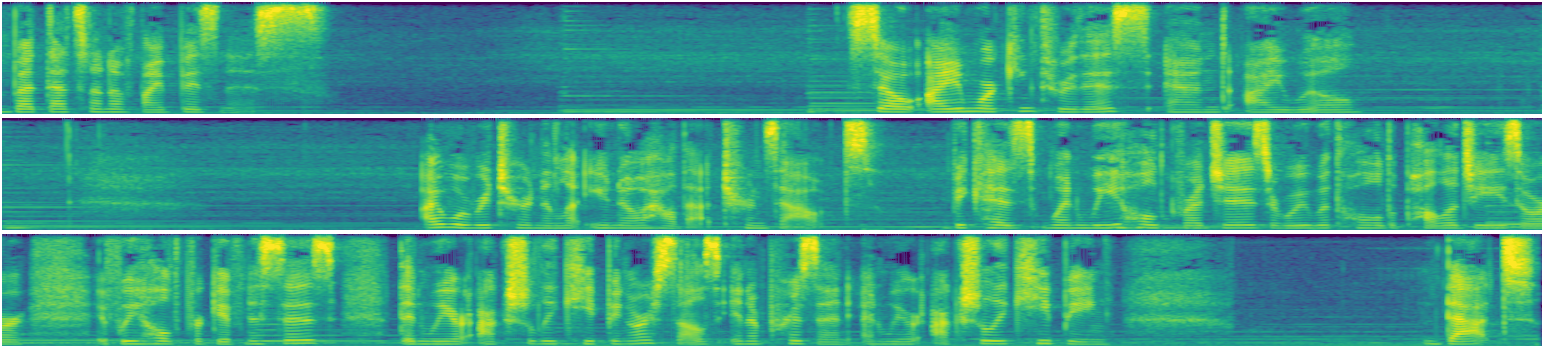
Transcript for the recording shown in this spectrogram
But that's none of my business. So, I am working through this and I will. I will return and let you know how that turns out. Because when we hold grudges or we withhold apologies or if we hold forgivenesses, then we are actually keeping ourselves in a prison and we are actually keeping that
